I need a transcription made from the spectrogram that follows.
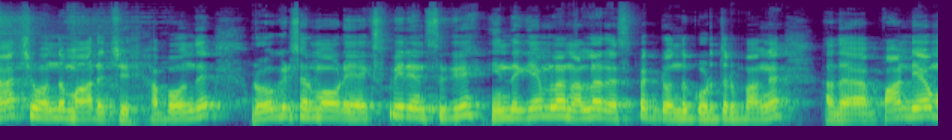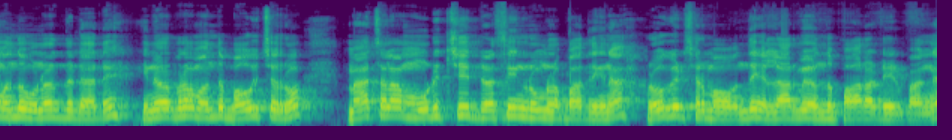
மேட்ச் வந்து மாறுச்சு. அப்போ வந்து ரோஹித் சர்மாவுடைய எக்ஸ்பீரியன்ஸுக்கு இந்த கேமில் நல்ல ரெஸ்பெக்ட் வந்து கொடுத்துருப்பாங்க. அதை பாண்டியாவும் வந்து உணர்ந்துட்டார். இன்னொரு புறம் வந்து பவுச்சரும் மேட்செல்லாம் முடிச்சு ட்ரெஸ்ஸிங் ரூமில் பார்த்தீங்கன்னா ரோஹித் சர்மா வந்து எல்லாருமே வந்து பாராட்டியிருப்பாங்க.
